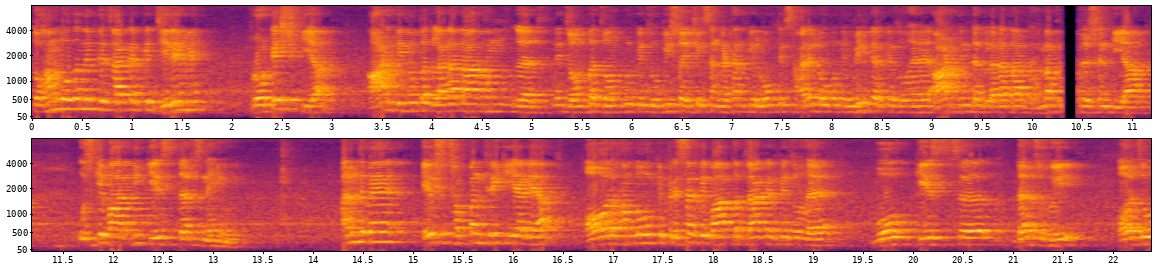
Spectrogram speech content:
तो हम लोगों ने फिर जा करके ज़िले में प्रोटेस्ट किया। आठ दिनों तक लगातार हम जितने जौनपुर जौनपुर के जो भी स्वैच्छिक संगठन के लोग थे, सारे लोगों ने मिल करके जो है आठ दिन तक लगातार धरना प्रदर्शन किया। उसके बाद भी केस दर्ज नहीं हुई अंत में एक सौ छप्पन थ्री किया गया और हम लोगों के प्रेशर के बाद तब जा करके जो है, वो केस दर्ज हुई और जो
